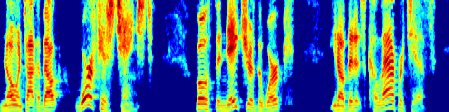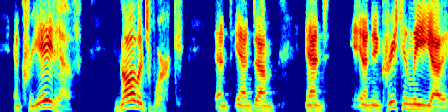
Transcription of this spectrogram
know and talk about, work has changed. Both the nature of the work, you know, that it's collaborative and creative, knowledge work, and and um, and and increasingly uh,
